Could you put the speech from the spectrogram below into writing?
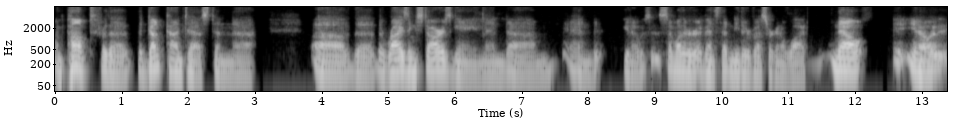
i'm pumped for the the dunk contest and uh uh the the rising stars game and um and you know some other events that neither of us are going to watch. Now you know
